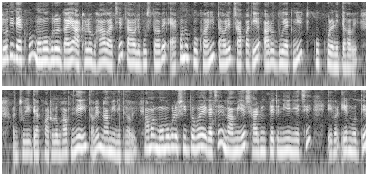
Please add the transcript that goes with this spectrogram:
যদি দেখো মোমোগুলোর গায়ে আঠালো ভাব আছে, তাহলে বুঝতে হবে এখনও কুক হয়নি, তাহলে চাপা দিয়ে আরও দু এক মিনিট কুক করে নিতে হবে। আর যদি দেখো আঠালো ভাব নেই, তাহলে নামিয়ে নিতে হবে। আমার মোমোগুলো সিদ্ধ হয়ে গেছে, নামিয়ে সার্ভিং প্লেটে নিয়ে নিয়েছি। এবার এর মধ্যে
